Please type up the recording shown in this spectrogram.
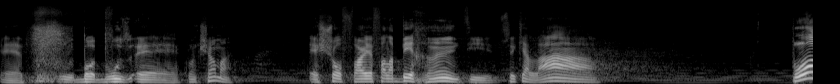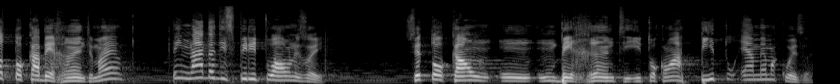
é, é, como é que chama? É chofar, ia falar berrante, não sei o que é lá. Pode tocar berrante, mas tem nada de espiritual nisso aí. Você tocar um, um, um berrante e tocar um apito é a mesma coisa.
